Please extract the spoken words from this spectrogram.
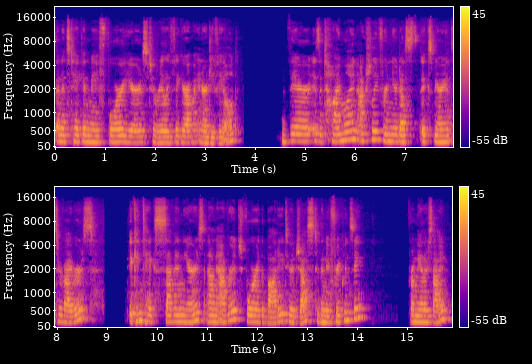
And it's taken me 4 years to really figure out my energy field. There is a timeline actually for near death experience survivors. It can take seven years on average for the body to adjust to the new frequency from the other side.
